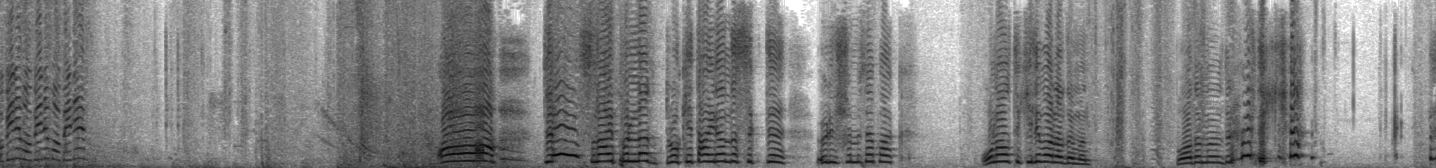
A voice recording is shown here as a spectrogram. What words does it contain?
O benim o benim o benim. Aa! De sniper'la roket aynı anda sıktı. Ölüşümüze bak. 16 kili var adamın. Bu adamı öldüremedik ya.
